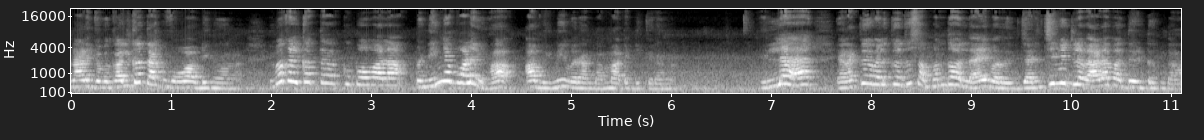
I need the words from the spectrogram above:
நாளைக்கு இவ கல்கத்தாக்கு போவா அப்படிங்குவாங்க. இவ கல்கத்தாக்கு போவாளா? இப்ப நீங்க போலையா? அப்படின்னு இவர் அந்த அம்மாட்ட கேக்குறாங்க. இல்ல எனக்கு இவளுக்கு எதுவும் சம்மந்தம் இல்லை. இவர் ஜட்ஜி வீட்டில் வேலை பார்த்துக்கிட்டு இருந்தா.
